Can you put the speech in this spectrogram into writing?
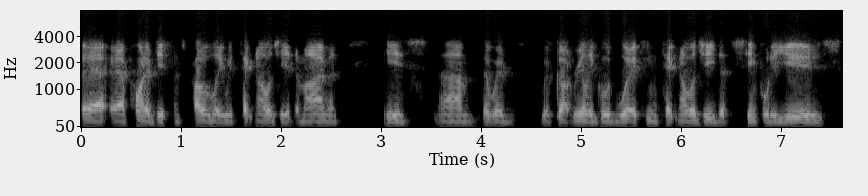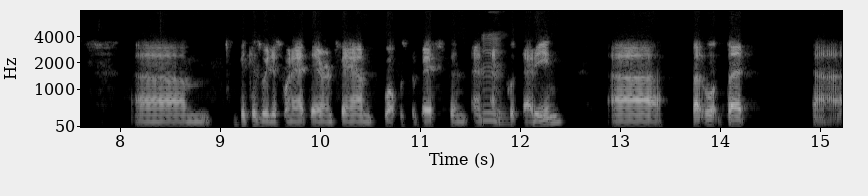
but our, our point of difference probably with technology at the moment is um, that we've we've got really good working technology that's simple to use um, because we just went out there and found what was the best and, and, Mm. and put that in. Uh, but but uh,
